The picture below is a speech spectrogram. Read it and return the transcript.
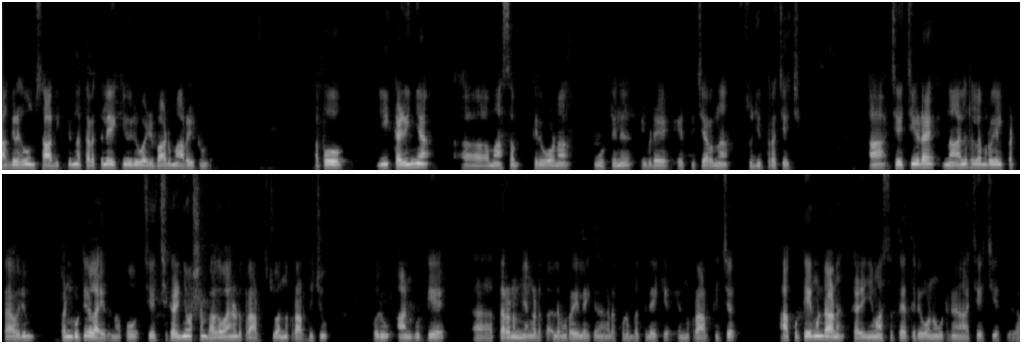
ആഗ്രഹവും സാധിക്കുന്ന തരത്തിലേക്ക് ഒരു വഴിപാട് മാറിയിട്ടുണ്ട്. അപ്പോൾ ഈ കഴിഞ്ഞ മാസം തിരുവോണ കൂട്ടിന് ഇവിടെ എത്തിച്ചേർന്ന സുചിത്ര ചേച്ചി ആ ചേച്ചിയുടെ നാല് തലമുറയിൽപ്പെട്ടവരും പെൺകുട്ടികളായിരുന്നു. അപ്പോൾ ചേച്ചി കഴിഞ്ഞ വർഷം ഭഗവാനോട് പ്രാർത്ഥിച്ചു അന്ന് പ്രാർത്ഥിച്ചു ഒരു ആൺകുട്ടിയെ തരണം ഞങ്ങളുടെ തലമുറയിലേക്ക് ഞങ്ങളുടെ കുടുംബത്തിലേക്ക് എന്ന് പ്രാർത്ഥിച്ച് ആ കുട്ടിയെ കൊണ്ടാണ് കഴിഞ്ഞ മാസത്തെ തിരുവോണകൂട്ടിന് ആ ചേച്ചി എത്തിയത്.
